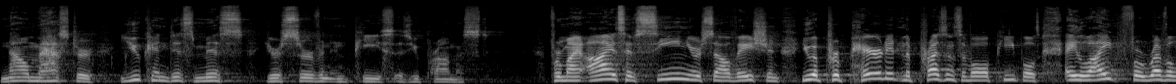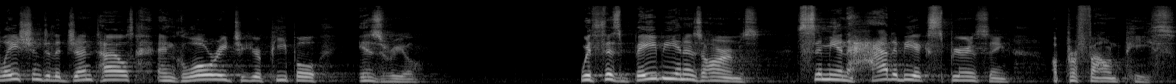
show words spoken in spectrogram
Now, Master, you can dismiss your servant in peace as you promised. For my eyes have seen your salvation. You have prepared it in the presence of all peoples, a light for revelation to the Gentiles and glory to your people, Israel. With this baby in his arms, Simeon had to be experiencing a profound peace.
